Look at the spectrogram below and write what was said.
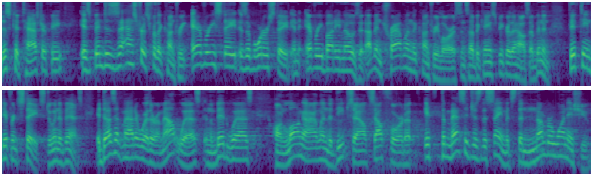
this catastrophe has been disastrous for the country. Every state is a border state, and everybody knows it. I've been traveling the country, Laura, since I became Speaker of the House. I've been in 15 different states doing events. It doesn't matter whether I'm out west, in the Midwest, on Long Island, the Deep South, South Florida. It, the message is the same. It's the number one issue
